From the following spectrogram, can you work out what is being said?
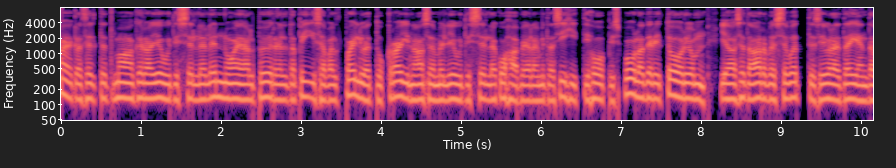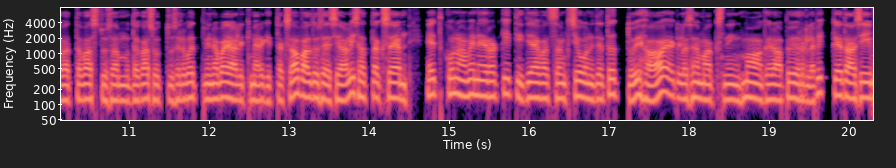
aeglaselt, et maakera jõudis selle lennu ajal pöörelda piisavalt palju, et Ukraina asemel jõudis selle koha peale, mida sihiti hoopis Poola territoorium ja seda arvesse võttes ei ole täiendavate vastusammude kasutusele võtmine vajalik, märgitakse avalduses ja lisatakse, et kuna Vene raketid jäävad sanktsioonide tõttu üha aeglasemaks ning maakera pöörleb ikka edasi,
